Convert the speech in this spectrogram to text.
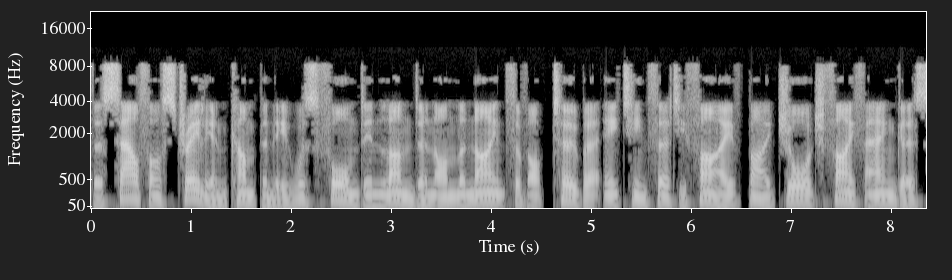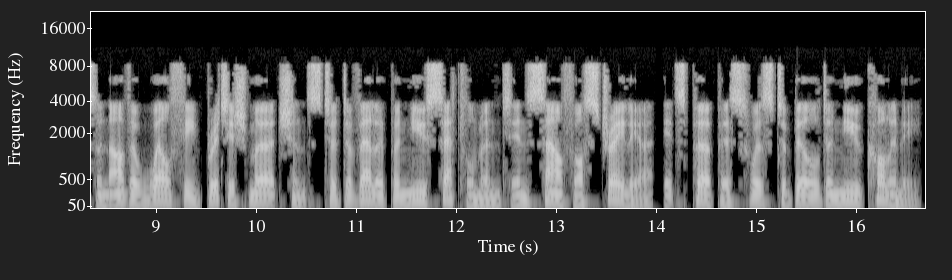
The South Australian Company was formed in London on 9 October 1835 by George Fife Angas and other wealthy British merchants to develop a new settlement in South Australia. Its purpose was to build a new colony.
